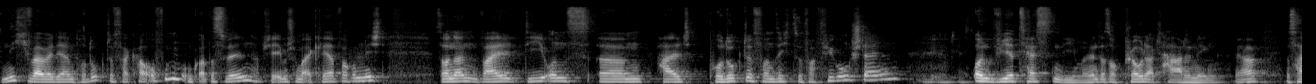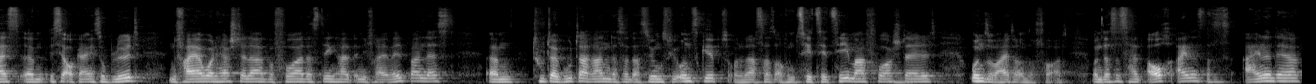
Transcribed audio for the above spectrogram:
nicht weil wir deren Produkte verkaufen, um Gottes Willen, habe ich ja eben schon mal erklärt, warum nicht, sondern weil die uns ähm, halt Produkte von sich zur Verfügung stellen und wir testen die. Man nennt das auch Product Hardening. Ja? Das heißt, ähm, ist ja auch gar nicht so blöd, ein Firewall-Hersteller, bevor er das Ding halt in die freie Wildbahn lässt, ähm, tut er gut daran, dass er das Jungs wie uns gibt oder dass er das auf dem CCC mal vorstellt und so weiter und so fort. Und das ist halt auch eines, das ist eine der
